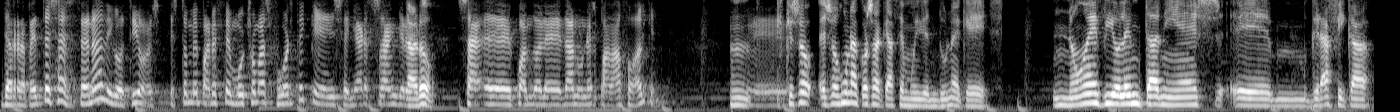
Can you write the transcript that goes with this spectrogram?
De repente esa escena, digo, tío, esto me parece mucho más fuerte que enseñar sangre. Claro. Eh, cuando le dan un espadazo a alguien. Mm, eh, es que eso, eso es una cosa que hace muy bien Dune, que no es violenta ni es gráfica,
